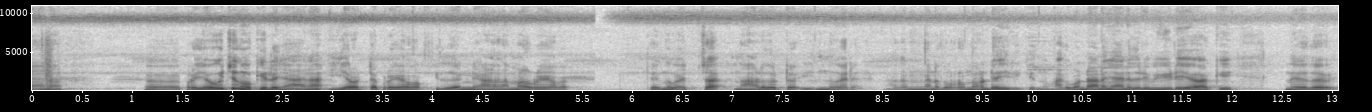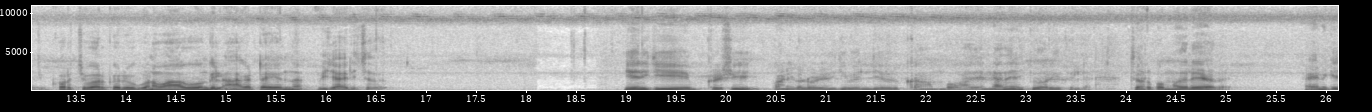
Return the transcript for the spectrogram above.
ഞാൻ പ്രയോഗിച്ച് നോക്കിയില്ല. ഞാൻ ഈ ഒറ്റ പ്രയോഗം ഇത് തന്നെയാണ് നമ്മുടെ പ്രയോഗം. തെങ്ങ് വെച്ച നാൾ തൊട്ട് ഇന്ന് വരെ അതങ്ങനെ തുടർന്നുകൊണ്ടേ ഇരിക്കുന്നു അതുകൊണ്ടാണ് ഞാനിതൊരു വീഡിയോ ആക്കി ഇത് കുറച്ച് പേർക്കൊരു ഗുണമാകുമെങ്കിൽ ആകട്ടെ എന്ന് വിചാരിച്ചത്. എനിക്ക് ഈ കൃഷി പണികളോട് എനിക്ക് വലിയൊരു കമ്പോ അത് എന്നാന്ന് എനിക്കും അറിയത്തില്ല. ചെറുപ്പം മുതലേ അതെ. എനിക്ക്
